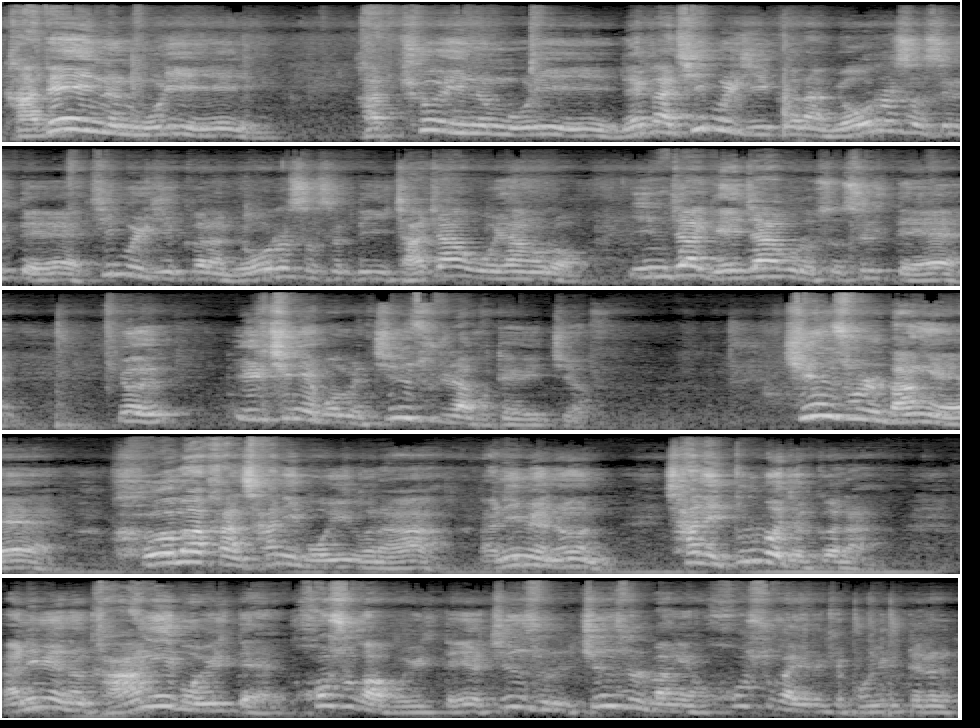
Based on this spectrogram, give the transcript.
가대에 있는 물이 갇혀 있는 물이 내가 집을 짓거나 묘를 썼을 때 집을 짓거나 묘를 썼을 때 이 자자오향으로 임자 계작으로 썼을 때 1층에 보면 진술이라고 되어 있죠. 진술방에 험악한 산이 보이거나 아니면은 산이 뚫어졌거나 아니면은 강이 보일 때 호수가 보일 때 진술 진술방에 호수가 이렇게 보일 때를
